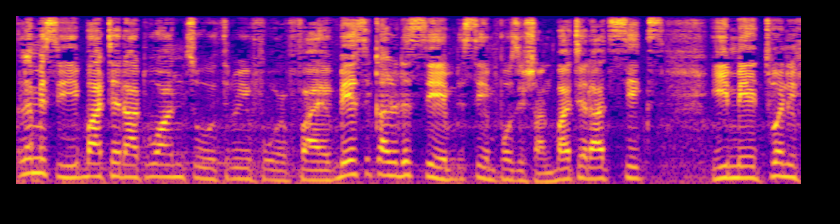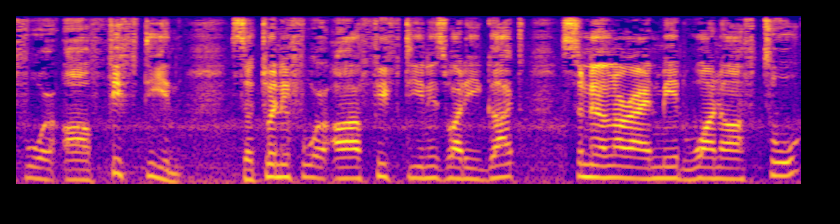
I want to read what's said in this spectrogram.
let me see, he batted at 1, 2, 3, 4, 5. Basically the same the same position. Batted at 6. He made 24 off 15. So 24 off 15 is what he got. Sunil Narine made 1 off 2.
